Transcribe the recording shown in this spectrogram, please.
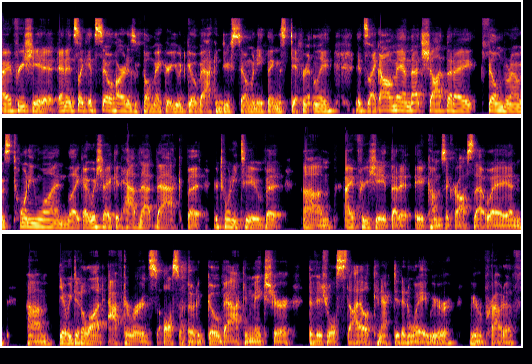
I appreciate it. And it's like, it's so hard as a filmmaker. You would go back and do so many things differently. It's like, oh man, that shot that I filmed when I was 21, like, I wish I could have that back, but, or 22. But um, I appreciate that it, it comes across that way. And um, yeah, we did a lot afterwards also to go back and make sure the visual style connected in a way we were, we were proud of.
